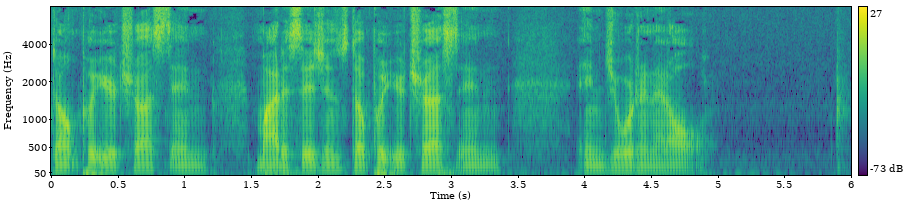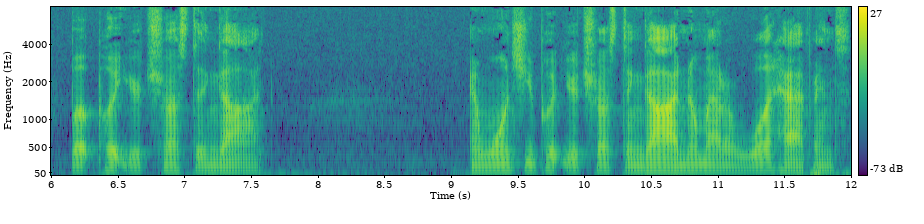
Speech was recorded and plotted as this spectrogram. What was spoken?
Don't put your trust in my decisions. Don't put your trust in in Jordan at all. But put your trust in God. And once you put your trust in God, no matter what happens,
